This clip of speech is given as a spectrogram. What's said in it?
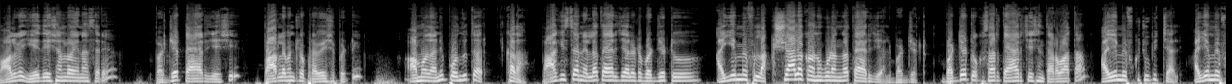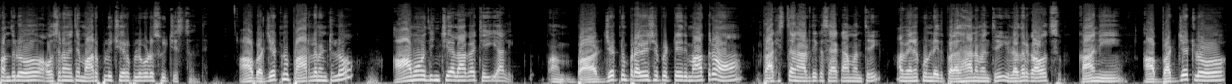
మామూలుగా ఏ దేశంలో అయినా సరే బడ్జెట్ తయారు చేసి పార్లమెంట్లో ప్రవేశపెట్టి ఆమోదాన్ని పొందుతారు. కదా? పాకిస్తాన్ ఎలా తయారు చేయాలంటే బడ్జెట్ ఐఎంఎఫ్ లక్ష్యాలకు అనుగుణంగా తయారు చేయాలి బడ్జెట్ బడ్జెట్ ఒకసారి తయారు చేసిన తర్వాత ఐఎంఎఫ్కు చూపించాలి. ఐఎంఎఫ్ అందులో అవసరమైతే మార్పులు చేర్పులు కూడా సూచిస్తుంది. ఆ బడ్జెట్ను పార్లమెంటులో ఆమోదించేలాగా చేయాలి బడ్జెట్ను ప్రవేశపెట్టేది మాత్రం పాకిస్తాన్ ఆర్థిక శాఖ మంత్రి ఆ వెనకుండేది ప్రధానమంత్రి వీళ్ళందరూ కావచ్చు. కానీ ఆ బడ్జెట్లో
